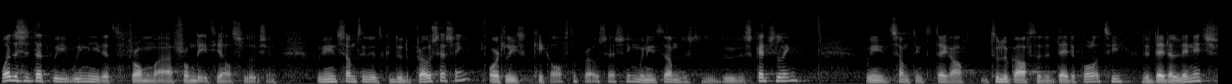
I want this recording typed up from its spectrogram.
what is it that we, we needed from, uh, from the ETL solution? We need something that could do the processing, or at least kick off the processing. We need something to do the scheduling. We need something to, take off, to look after the data quality, the data lineage.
